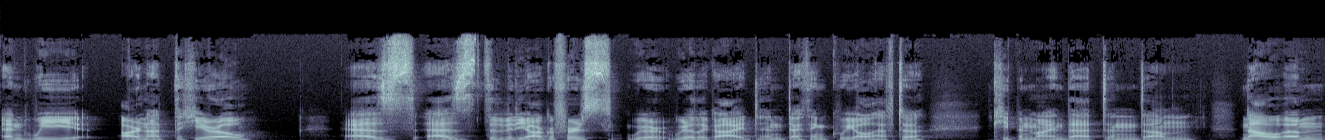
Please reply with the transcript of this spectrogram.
And we are not the hero as as the videographers we're we're the guide and i think we all have to keep in mind that and um, now um,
